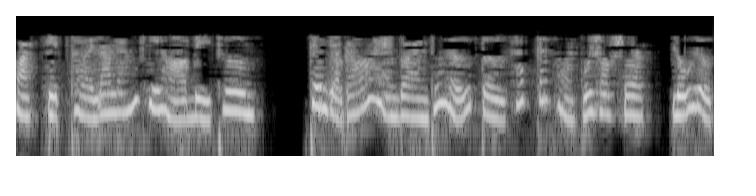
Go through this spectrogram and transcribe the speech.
hoặc kịp thời lo lắng khi họ bị thương. Thêm vào đó hàng đoàn thiếu nữ từ khắp các hoàng của Georgia lũ lượt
